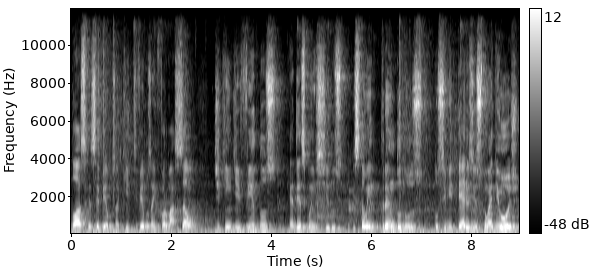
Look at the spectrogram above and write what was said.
nós recebemos aqui, tivemos a informação de que indivíduos é, desconhecidos estão entrando nos, nos cemitérios, isso não é de hoje,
